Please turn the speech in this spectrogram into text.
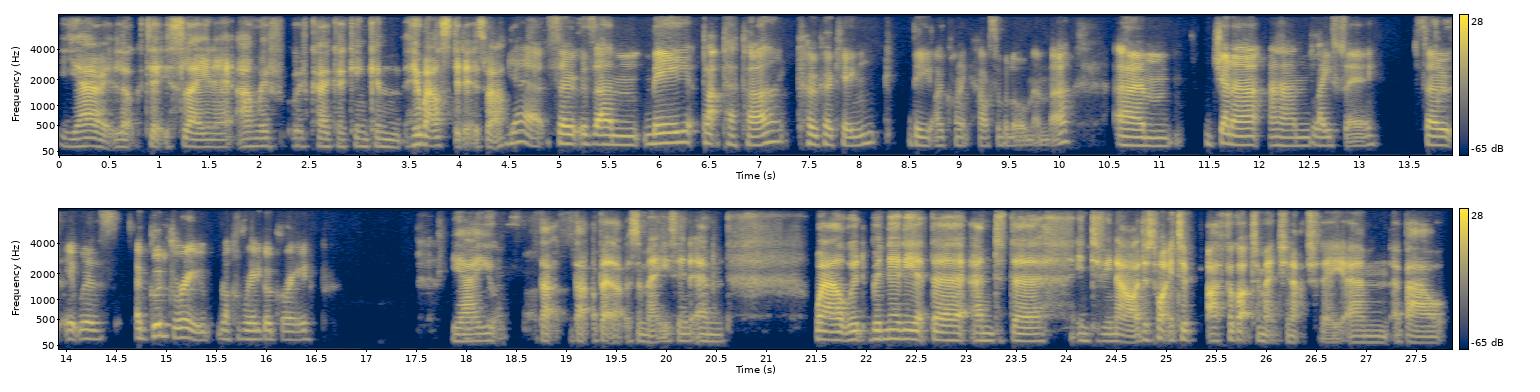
Yeah, it looked it, slaying it, and with with Coco Kink and who else did it as well? Yeah, so it was um me, Black Pepper, Coco Kink, the iconic House of Allure member, um, Jenna and Lacey. So it was a good group, like a really good group. Yeah, you that that I bet that was amazing. Um, well, we're, we're nearly at the end of the interview now. I just wanted to I forgot to mention actually um about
